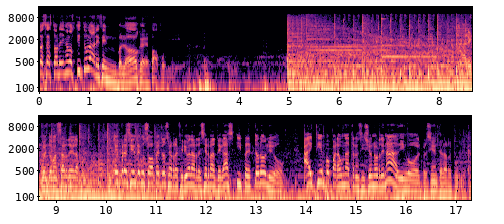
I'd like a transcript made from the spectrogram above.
Hasta ahora llegan los titulares en Blog Populi. Ya le cuento más tarde de la foto. El presidente Gustavo Petro se refirió a las reservas de gas y petróleo. Hay tiempo para una transición ordenada, dijo el presidente de la República.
